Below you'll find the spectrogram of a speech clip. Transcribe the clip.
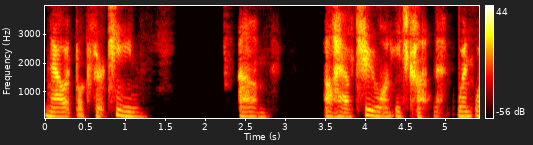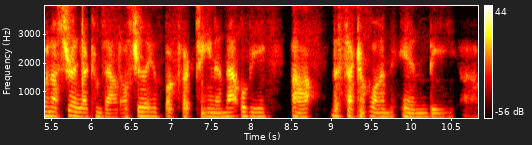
now at book 13, um, I'll have two on each continent. When when Australia comes out, Australia is book 13, and that will be uh, the second one in the uh,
